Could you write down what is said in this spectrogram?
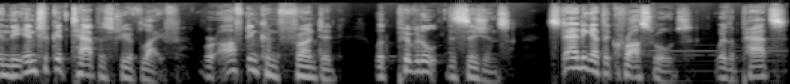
In the intricate tapestry of life we're often confronted with pivotal decisions standing at the crossroads where the paths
